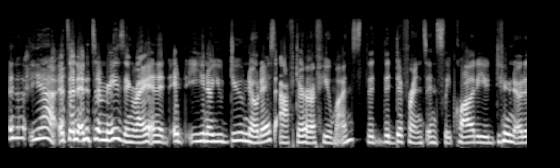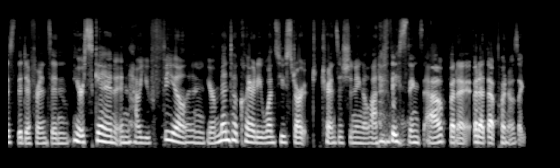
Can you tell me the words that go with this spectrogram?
And, uh, yeah, it's an, and it's amazing, right? And it, it, you know, you do notice after a few months the the difference in sleep quality. You do notice the difference in your skin and how you feel and your mental clarity once you start transitioning a lot of these things out. But I, but at that point, I was like,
